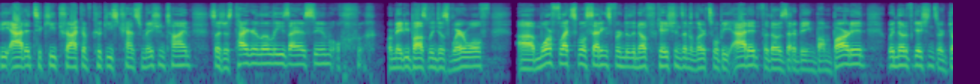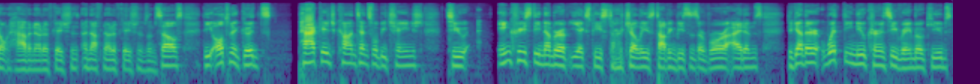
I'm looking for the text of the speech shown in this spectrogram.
be added to keep track of Cookie's transformation time, such as Tiger Lilies, I assume, or maybe possibly just Werewolf. Uh, more flexible settings for the notifications and alerts will be added for those that are being bombarded with notifications or don't have a notification enough notifications themselves. The Ultimate Goods package contents will be changed to increase the number of EXP Star Jellies, topping pieces, Aurora items, together with the new currency Rainbow Cubes,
